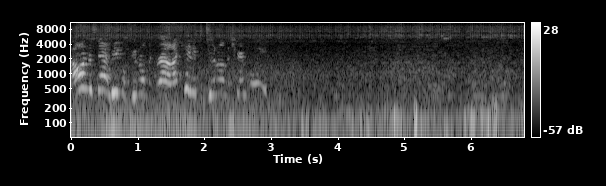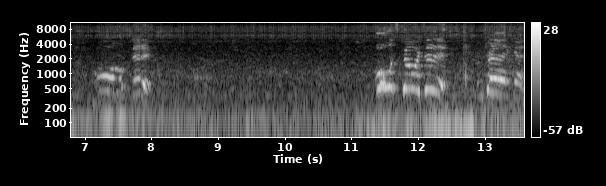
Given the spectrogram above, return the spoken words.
I don't understand people do it on the ground. I can't even do it on the trampoline. Oh, almost did it. Oh, let's go. I did it. Let me try that again.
